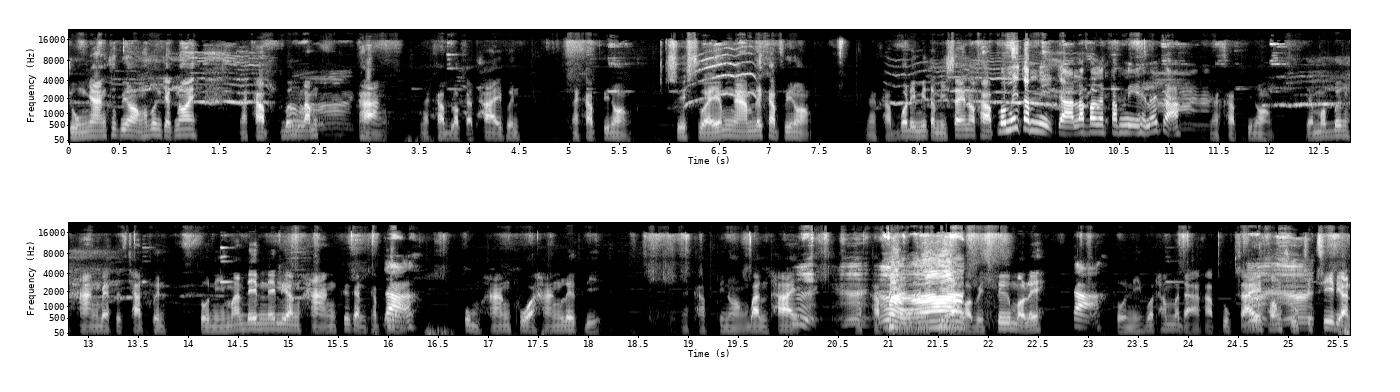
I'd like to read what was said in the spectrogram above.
จูงยางทุกพี่น้องเขาเบิ้งจากหน้อยนะครับเบิ้งล้ำข้างนะครับแล้วก็ท้ายเพิ่นนะครับพี่น้องสวยๆงามๆเลยครับพี่น้อง นะครับบ่ได้มีตำหนิไส้เนาะครับมันมีตำหนิจ้ะรับประกันตำหนิให้เลยจ้ะนะครับพี่น้องเดี๋ยวมาเบิ่งหางแบบชัดๆเพิ่นตัวนี้มาเด่นในเรื่องหางคือกันครับพี่จ้ะน้องปุ่มหางผัวหางเลิกดีนะครับพี่น้องบ้านท้ายนะครับอ่าแม่นะพี่น้องเอาไปตื้มเอาเลยจ้ะตัวนี้ว่าธรรมดาครับลูกไซส์ท้องสูง14 เดือน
